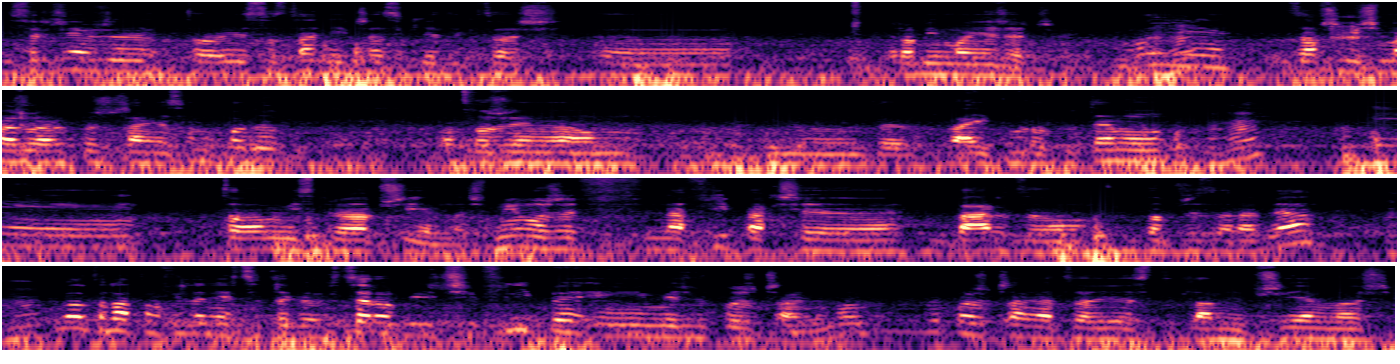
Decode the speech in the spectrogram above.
I stwierdziłem, że to jest ostatni czas, kiedy ktoś e, robi moje rzeczy. No Mhm. i zawsze mi się marzyło wypożyczanie samochodów. Otworzyłem ją mm, te 2,5 roku temu Mhm. i to mi sprawia przyjemność. Mimo, że na flipach się bardzo dobrze zarabia, Mhm. no to na tą chwilę nie chcę tego. Chcę robić flipy i mieć wypożyczalnię, bo wypożyczalnia to jest dla mnie przyjemność,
